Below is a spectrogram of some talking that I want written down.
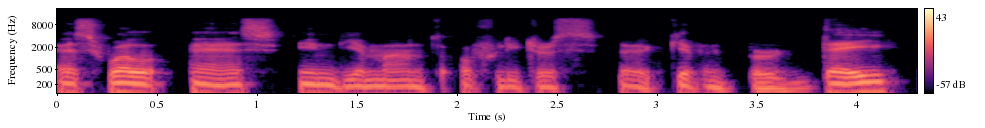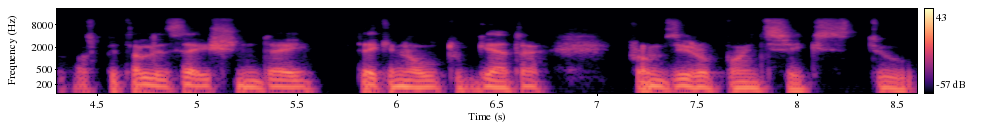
as well as in the amount of liters uh, given per day, hospitalization day, taken all together from 0.6 to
